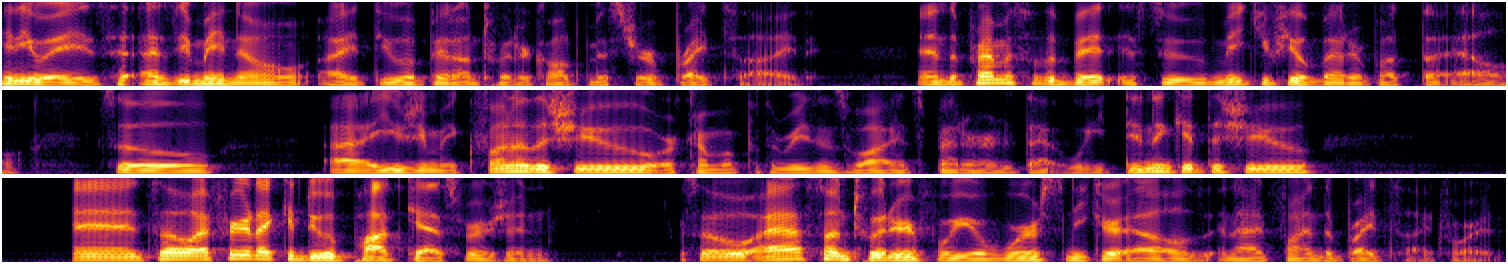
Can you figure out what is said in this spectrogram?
Anyways, as you may know, I do a bit on Twitter called Mr. Brightside. And the premise of the bit is to make you feel better about the L. So I usually make fun of the shoe or come up with the reasons why it's better that we didn't get the shoe. And so I figured I could do a podcast version. So I asked on Twitter for your worst sneaker L's and I'd find the bright side for it.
